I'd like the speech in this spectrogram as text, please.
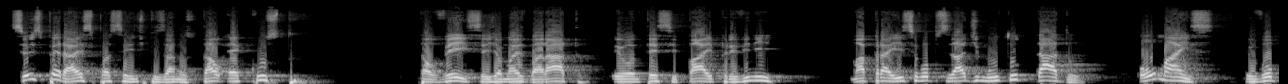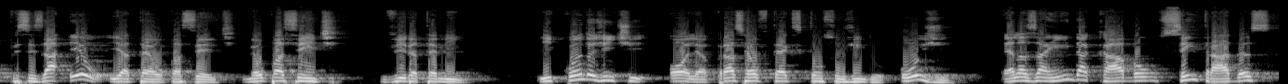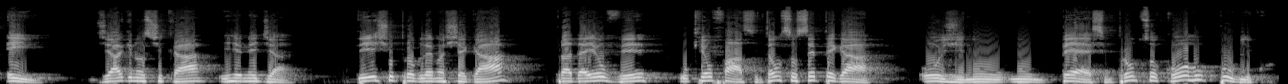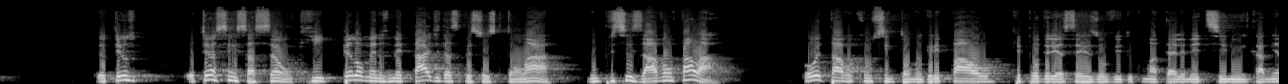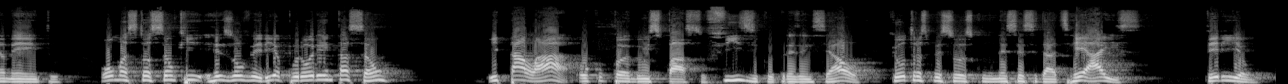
Se eu esperar esse paciente pisar no hospital, é custo. Talvez seja mais barato eu antecipar e prevenir. Mas para isso eu vou precisar de muito dado. Ou mais. Eu vou precisar eu ir até o paciente, o paciente vir até mim. E quando a gente olha para as health techs que estão surgindo hoje, elas ainda acabam centradas em diagnosticar e remediar. Deixa o problema chegar para daí eu ver o que eu faço. Então, se você pegar hoje num, num PS, um pronto-socorro público, eu tenho, eu tenho a sensação que pelo menos metade das pessoas que estão lá não precisavam estar tá lá. Ou estavam com sintoma gripal, que poderia ser resolvido com uma telemedicina, um encaminhamento, ou uma situação que resolveria por orientação. E está lá ocupando um espaço físico presencial que outras pessoas com necessidades reais teriam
